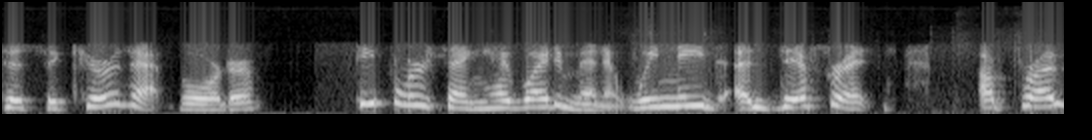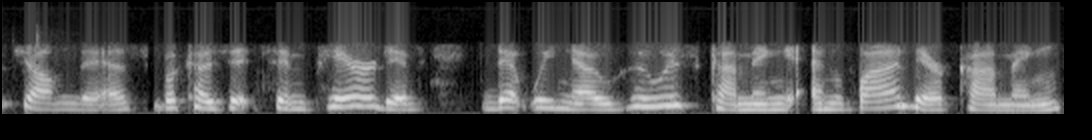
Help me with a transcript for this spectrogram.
to secure that border. People are saying, hey, wait a minute, we need a different approach on this because it's imperative that we know who is coming and why they're coming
